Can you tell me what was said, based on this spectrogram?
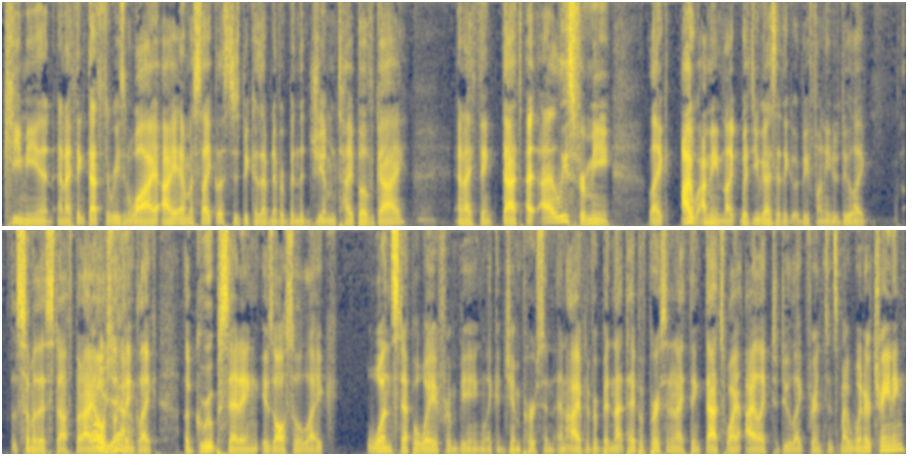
key me in. And I think that's the reason why I am a cyclist is because I've never been the gym type of guy. And I think that's at, at least for me, like I I mean like with you guys I think it would be funny to do like some of this stuff, but I Oh, also yeah. think like a group setting is also like one step away from being like a gym person and I've never been that type of person and I think that's why I like to do like for instance my winter training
